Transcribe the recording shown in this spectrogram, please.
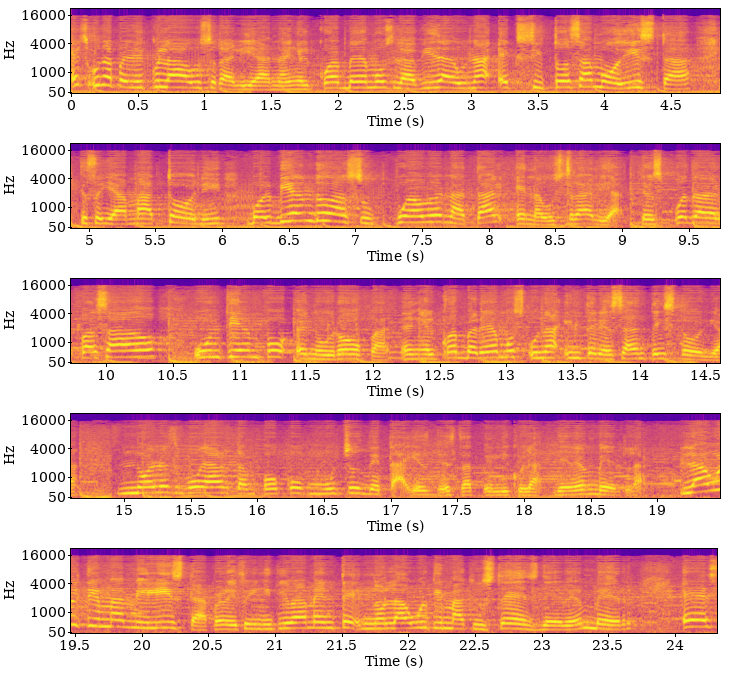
Es una película australiana en el cual vemos la vida de una exitosa modista que se llama Tolly volviendo a su pueblo natal en Australia después de haber pasado un tiempo en Europa en el cual veremos una interesante historia. No les voy a dar tampoco muchos detalles de esta película, deben verla. La última en mi lista, pero definitivamente no la última que ustedes deben ver, es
